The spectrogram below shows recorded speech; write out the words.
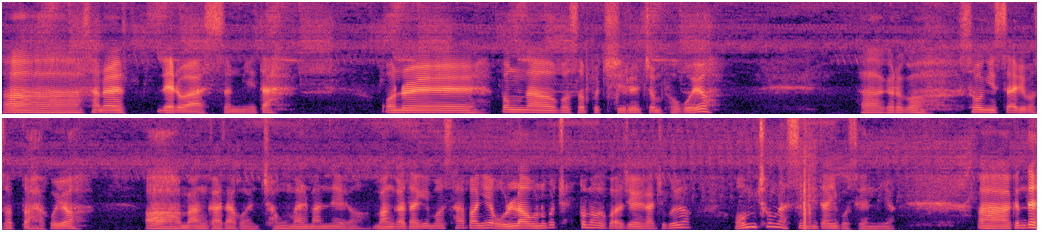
아, 산을 내려왔습니다. 오늘 뽕나무 버섯 부치를 좀 보고요. 아, 그리고 송이쌀이 버섯도 하고요. 아, 망가닥은 정말 많네요. 망가닥이 뭐 사방에 올라오는 거 조그만 거까지 해가지고요. 엄청났습니다, 이곳에는요. 아, 근데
